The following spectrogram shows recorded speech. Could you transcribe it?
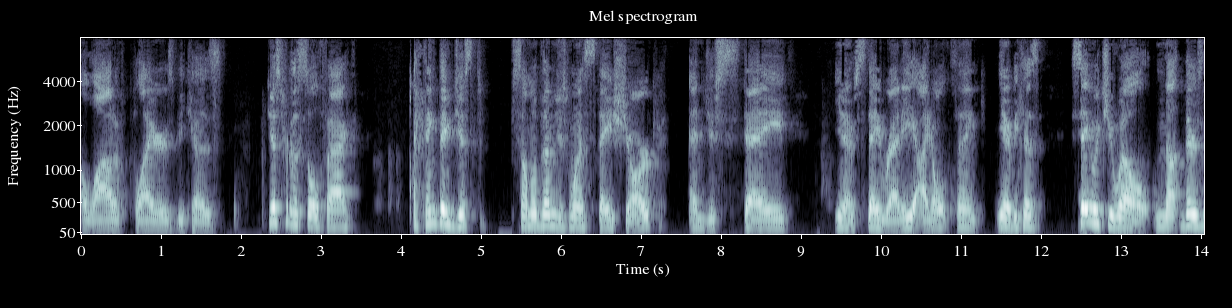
a lot of players because just for the sole fact, I think they just some of them just want to stay sharp and just stay, you know, stay ready. I don't think you know because say what you will, not there's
